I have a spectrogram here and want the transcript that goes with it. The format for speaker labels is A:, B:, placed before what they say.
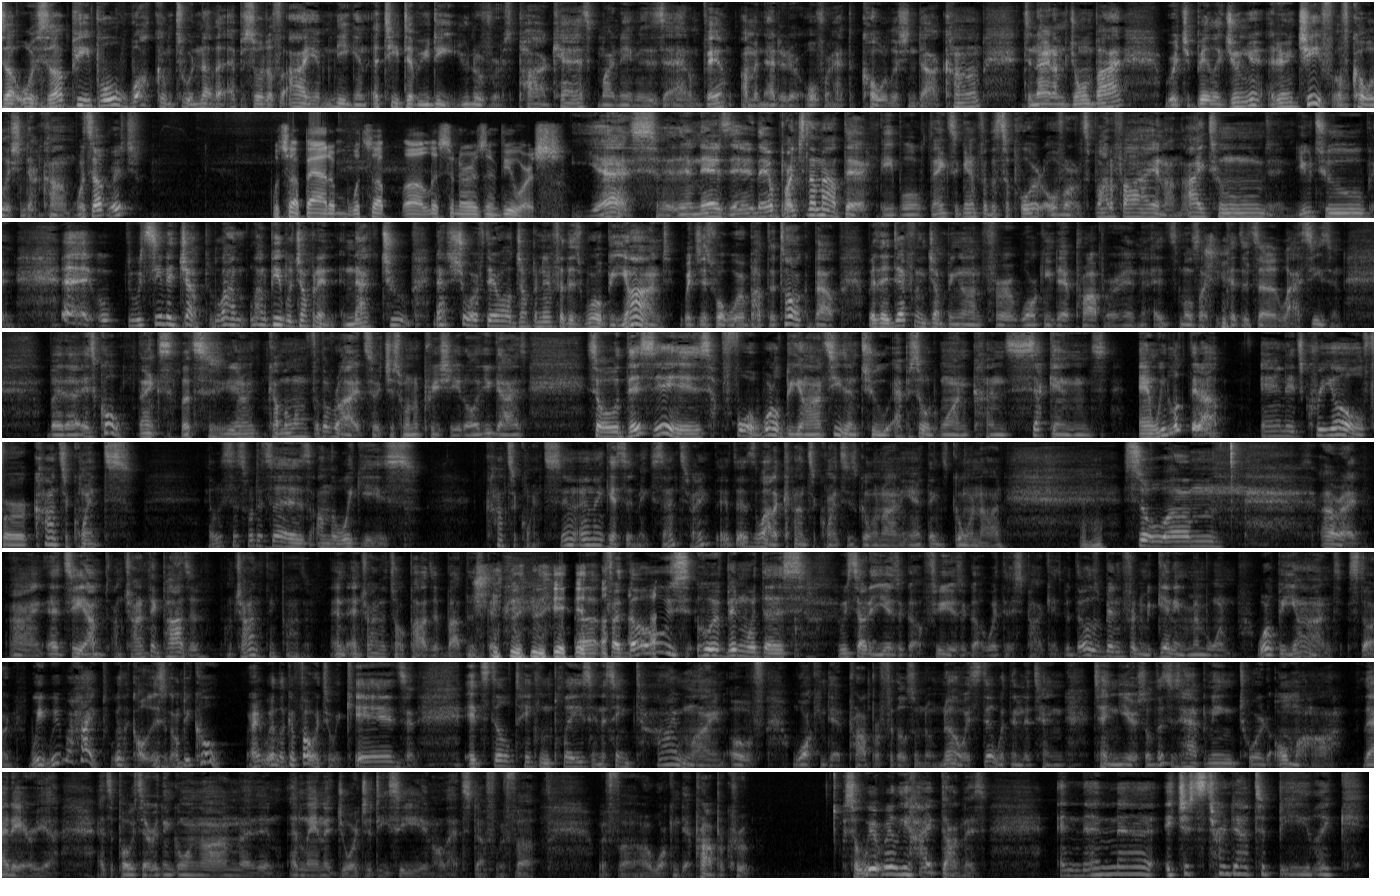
A: What's up, what's up, people? Welcome to another episode of I Am Negan, a TWD Universe podcast. My name is Adam Vale. I'm an editor over at thecoalition.com. Tonight I'm joined by Richard Bailey Jr., editor in chief of coalition.com. What's up, Rich?
B: What's up, Adam? What's up, uh, listeners and viewers?
A: Yes, and there's there there a bunch of them out there, people. Thanks again for the support over on Spotify and on iTunes and YouTube, and uh, we've seen it jump. A lot, a lot of people jumping in, and not too not sure if they're all jumping in for this world beyond, which is what we're about to talk about. But they're definitely jumping on for Walking Dead proper, and it's most likely because it's a uh, last season. But uh, it's cool. Thanks. Let's you know come along for the ride. So I just want to appreciate all you guys. So this is for World Beyond Season 2, Episode 1, Konsekans. And we looked it up. And it's Creole for consequence. At least that's what it says on the wikis. Konsekans. And, and I guess it makes sense, right? There's a lot of consequences going on here. Things going on. Mm-hmm. So, um... All right, all right. And see, I'm I'm trying to think positive. I'm trying to think positive and, and trying to talk positive about this. uh, for those who have been with us we started years ago, a few years ago with this podcast. But those have been from the beginning. Remember when World Beyond started? We we were hyped. We are like, oh, this is gonna be cool, right? We're looking forward to it, kids, and it's still taking place in the same timeline of Walking Dead proper. For those who don't know, it's still within the 10, 10 years. So this is happening toward Omaha, that area, as opposed to everything going on in Atlanta, Georgia, DC, and all that stuff with uh, with uh, our Walking Dead proper crew. So we're really hyped on this and then uh, it just turned out to be like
